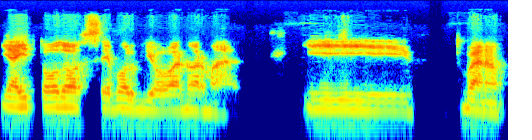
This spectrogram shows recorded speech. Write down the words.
y ahí todo se volvió a normal. Y bueno,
